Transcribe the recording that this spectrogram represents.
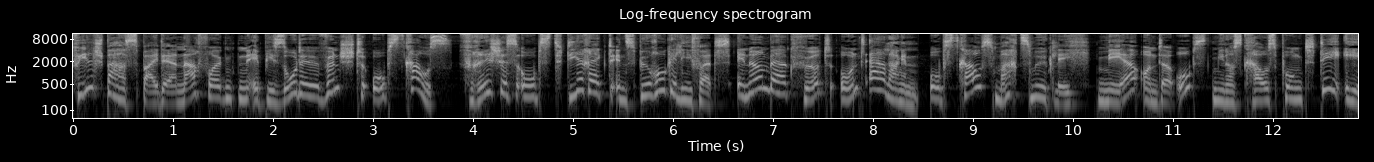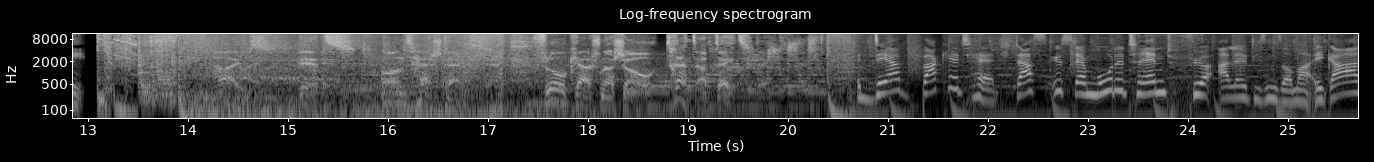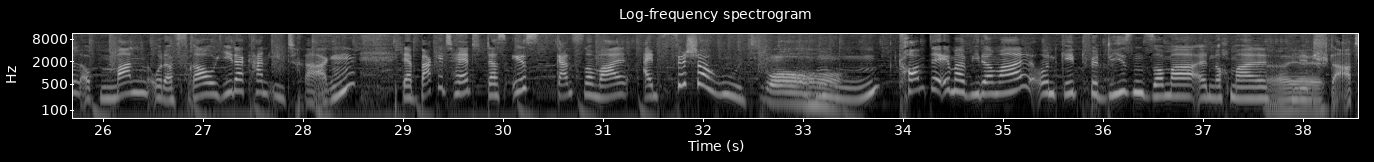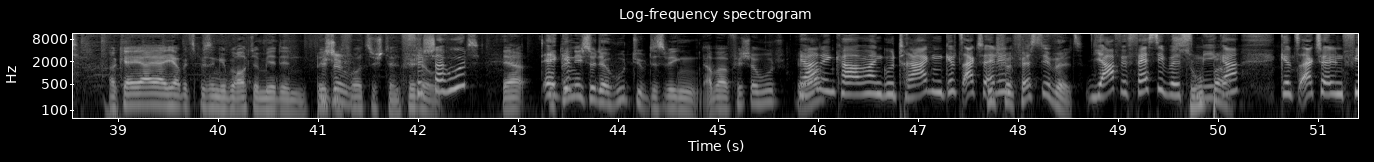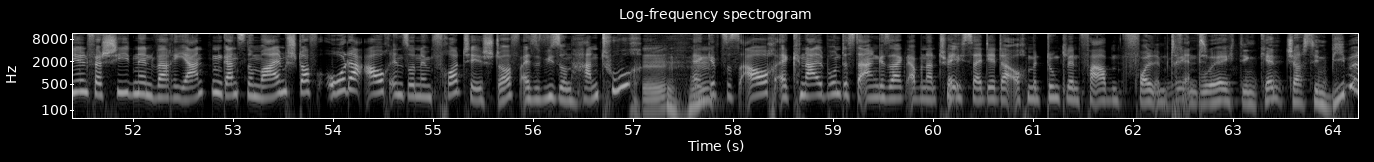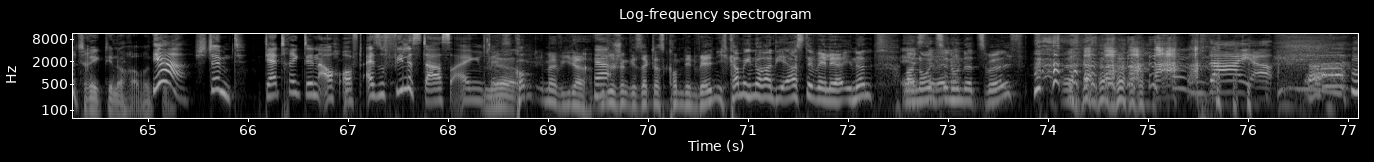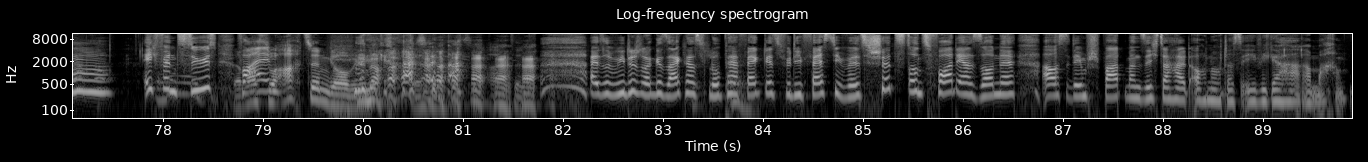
Viel Spaß bei der nachfolgenden Episode wünscht Obst Kraus. Frisches Obst direkt ins Büro geliefert in Nürnberg, Fürth und Erlangen. Obst Kraus macht's möglich. Mehr unter obst-kraus.de. Hypes, Hits und Hashtags. Flo Kerschner Show Trend Update. Der Buckethead, das ist der Modetrend für alle diesen Sommer. Egal ob Mann oder Frau, jeder kann ihn tragen. Der Buckethead, das ist ganz normal ein Fischerhut. Mhm. Kommt er immer wieder mal und geht für diesen Sommer äh, nochmal Ah, in den. Start. Okay, ja, ja, ich habe jetzt ein bisschen gebraucht, um mir den Bild Fischerhut. vorzustellen. Fischerhut. Fischerhut? Ja. Äh, Ich bin nicht so der Huttyp, deswegen, aber Fischerhut. Ja, den kann man gut tragen. Gibt's aktuell Gut für in Festivals. Ja, für Festivals Super. mega. Gibt's aktuell in vielen verschiedenen Varianten, ganz normalem Stoff oder auch in so einem Frotteestoff, also wie so ein Handtuch. Mhm. Äh, gibt's es auch. Äh, knallbunt ist da angesagt, aber natürlich seid ihr da auch mit dunklen Farben voll im Trend. Woher ich den kennt, Justin Bieber trägt den auch ab und zu. Ja, stimmt. Der trägt den auch oft. Also viele Stars eigentlich. Ja. Kommt immer wieder, Ja. wie du schon gesagt hast, kommt in Wellen. Ich kann mich noch an die erste Welle erinnern, war Erste Welle? 1912. Naja. Ich find's süß. Da Vor warst du allem, 18, glaube ich. Genau. also wie du schon gesagt hast, Flo, perfekt jetzt für die Festivals. Schützt uns vor der Sonne. Außerdem spart man sich da halt auch noch das ewige Haare machen.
